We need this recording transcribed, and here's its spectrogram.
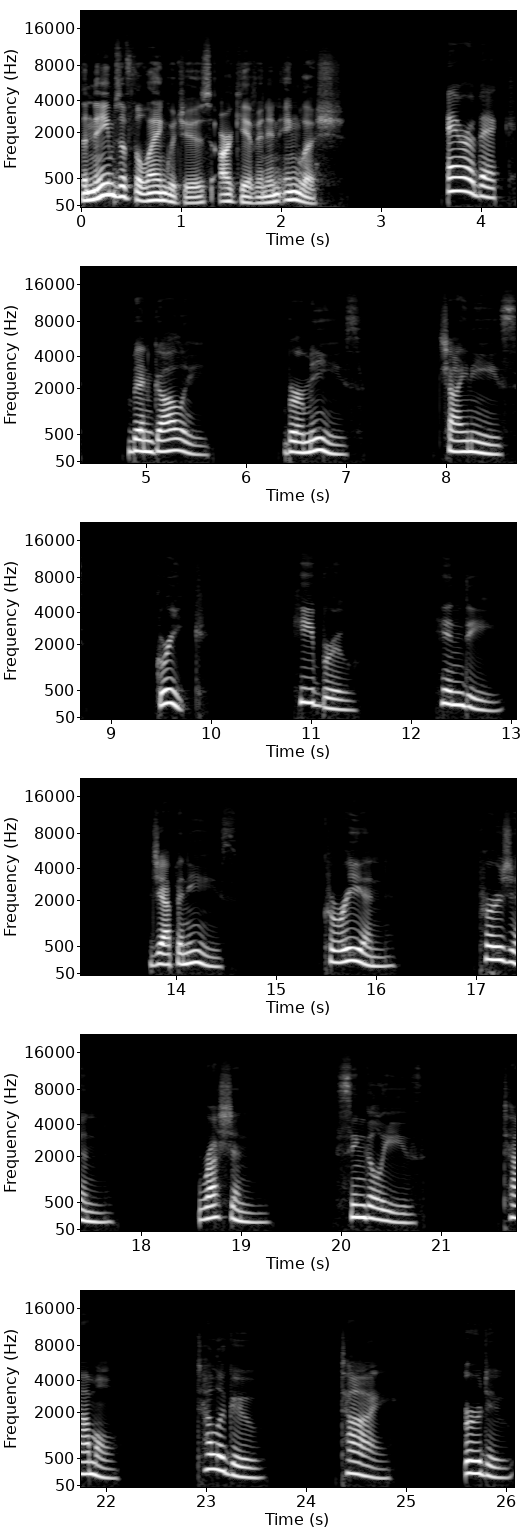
The names of the languages are given in English. Arabic, Bengali, Burmese, Chinese, Greek, Hebrew, Hindi, Japanese, Korean, Persian, Russian, Sinhalese, Tamil, Telugu, Thai, Urdu.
